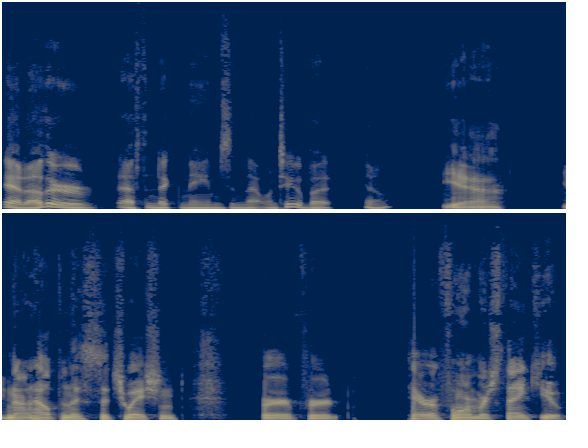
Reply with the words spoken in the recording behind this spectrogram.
They had other ethnic names in that one too, but you know, yeah. You're not helping this situation for for terraformers. Thank you.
